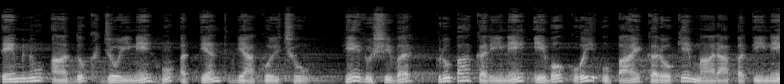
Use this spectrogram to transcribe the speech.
તેમનું આ દુઃખ જોઈને હું અત્યંત વ્યાકુલ છું. હે ઋષિવર, કૃપા કરીને એવો કોઈ ઉપાય કરો કે મારા પતિને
